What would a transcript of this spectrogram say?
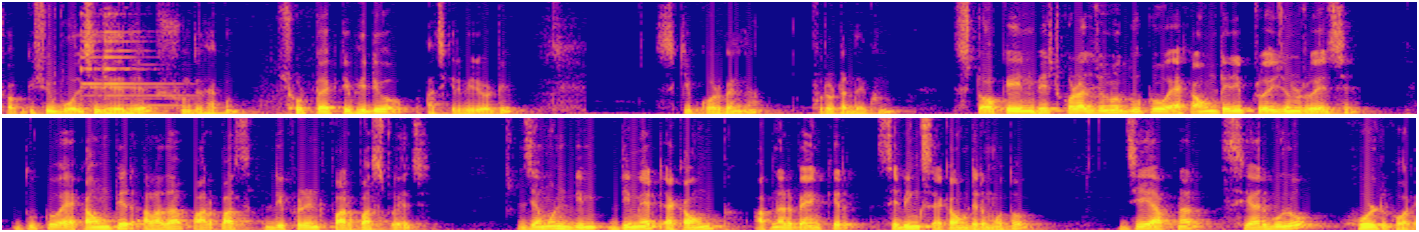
সব কিছুই বলছি ধীরে ধীরে, শুনতে থাকুন। ছোট্ট একটি ভিডিও আজকের ভিডিওটি স্কিপ করবেন না, পুরোটা দেখুন। স্টকে ইনভেস্ট করার জন্য দুটো অ্যাকাউন্টেরই প্রয়োজন রয়েছে। দুটো অ্যাকাউন্টের আলাদা পারপাস, ডিফারেন্ট পারপাস রয়েছে। যেমন ডিম ডিমেট অ্যাকাউন্ট আপনার ব্যাংকের সেভিংস অ্যাকাউন্টের মতো, যে আপনার শেয়ারগুলো হোল্ড করে।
